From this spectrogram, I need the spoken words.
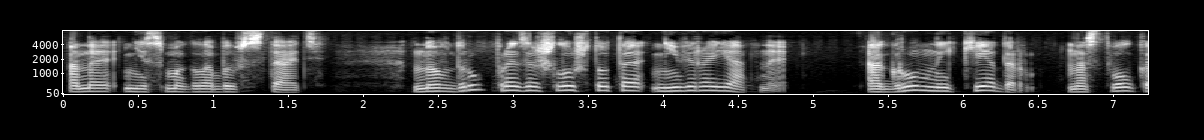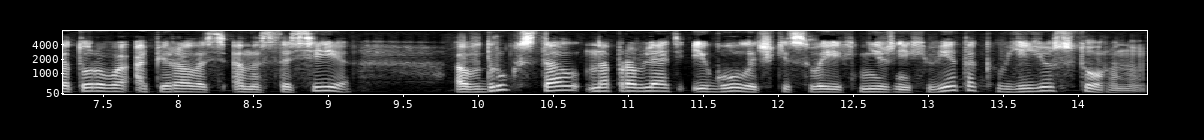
она не смогла бы встать. Но вдруг произошло что-то невероятное. Огромный кедр, на ствол которого опиралась Анастасия, вдруг стал направлять иголочки своих нижних веток в ее сторону.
